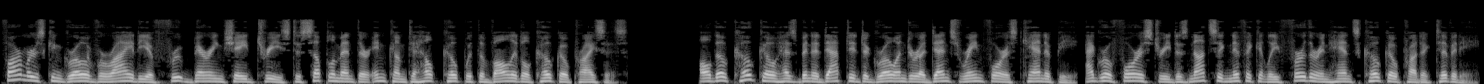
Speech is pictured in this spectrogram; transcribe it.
Farmers can grow a variety of fruit-bearing shade trees to supplement their income to help cope with the volatile cocoa prices. Although cocoa has been adapted to grow under a dense rainforest canopy, agroforestry does not significantly further enhance cocoa productivity.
